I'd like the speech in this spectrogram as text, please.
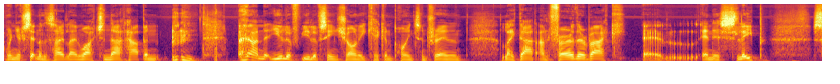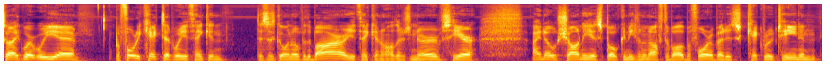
when you're sitting on the sideline watching that happen, and you'll have you'll have seen Seanie kicking points and training like that, and further back uh, in his sleep. So like, were we uh, before he kicked it? Were you thinking? This is going over the bar. Or are you thinking, oh, there's nerves here? I know Seanie has spoken even off the ball before about his kick routine, and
